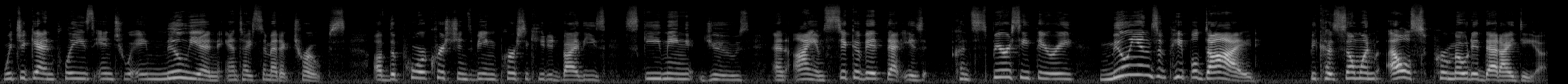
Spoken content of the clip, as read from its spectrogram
which again plays into a million anti-Semitic tropes of the poor Christians being persecuted by these scheming Jews. And I am sick of it. That is conspiracy theory. Millions of people died because someone else promoted that idea.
